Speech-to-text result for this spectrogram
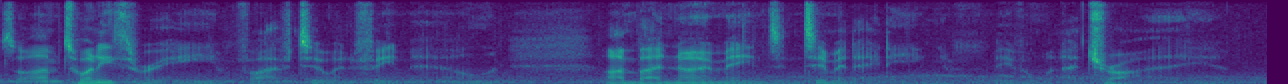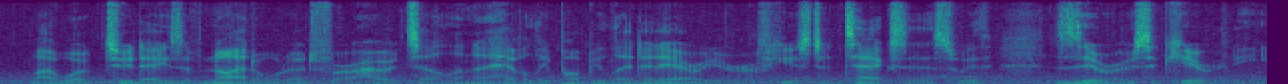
So I'm 23, 5'2 and female. I'm by no means intimidating, even when I try. I work two days of night audit for a hotel in a heavily populated area of Houston, Texas, with zero security.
